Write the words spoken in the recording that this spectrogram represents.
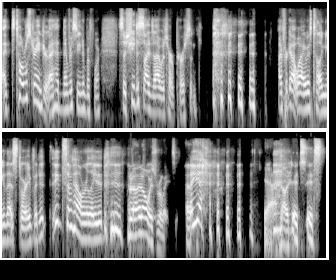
a total stranger i had never seen her before so she decided i was her person I forgot why I was telling you that story, but it, it somehow related. it always relates. Uh, yeah. yeah. No, it's, it's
